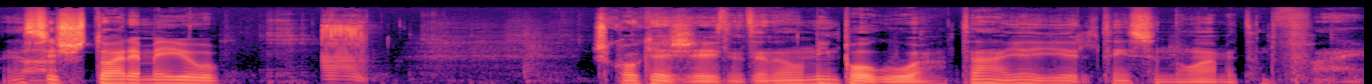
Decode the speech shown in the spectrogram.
Ah. essa história é meio. De qualquer jeito, entendeu? Não me empolgou. Tá, e aí? Ele tem esse nome, tanto faz.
